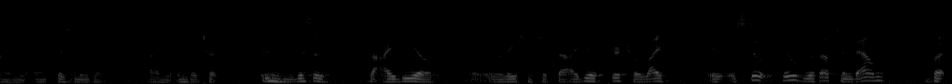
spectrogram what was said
um, and chrismated um, in the church. this is the ideal uh, relationship. The ideal spiritual life is, is, still filled with ups and downs, but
